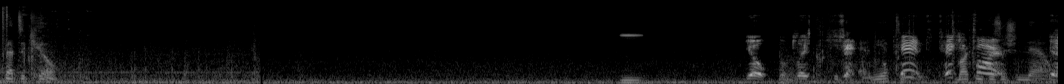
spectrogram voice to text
That's a kill. Yo, replace. Shit! Enemy activity. Hint! Take Marking fire! position now.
